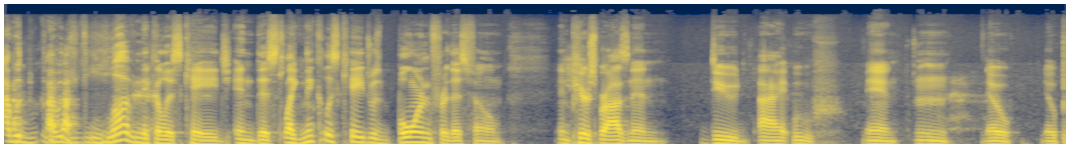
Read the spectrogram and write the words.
I would. I would love Nicolas Cage in this. Like Nicolas Cage was born for this film, and Pierce Brosnan, dude. I ooh man, mm-mm, no, nope.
